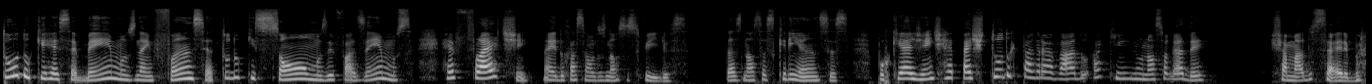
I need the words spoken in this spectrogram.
tudo que recebemos na infância, tudo que somos e fazemos, reflete na educação dos nossos filhos, das nossas crianças, porque a gente repete tudo que está gravado aqui no nosso HD, chamado cérebro.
